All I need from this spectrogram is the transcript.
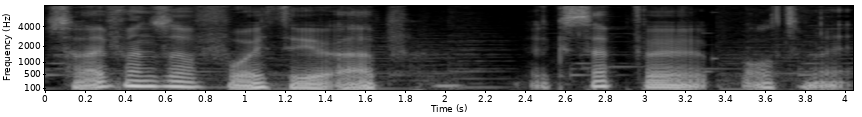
So everyone's level 43 or up, except for Ultimate.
